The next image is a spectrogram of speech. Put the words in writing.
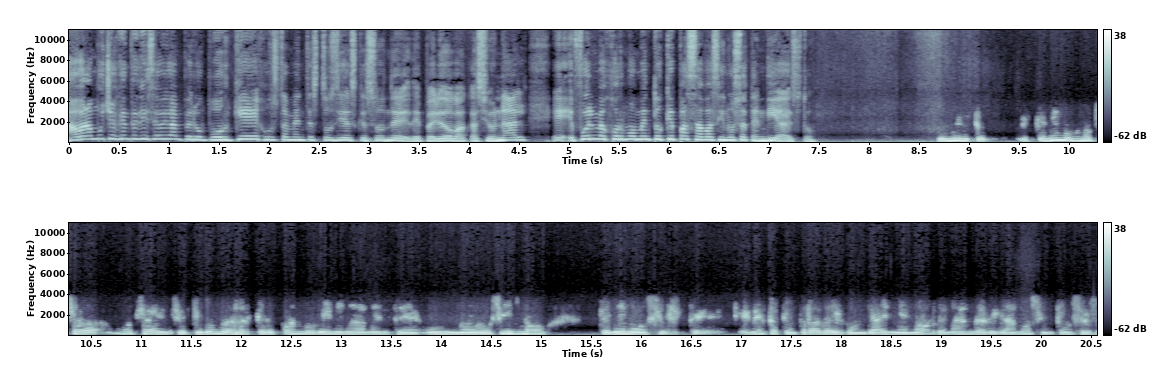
Ahora mucha gente dice, oigan, pero ¿por qué justamente estos días que son de, de periodo vacacional? Eh, ¿Fue el mejor momento? ¿Qué pasaba si no se atendía esto? Pues mire, tenemos mucha mucha incertidumbre acerca de cuándo viene nuevamente un nuevo sismo. Tenemos este en esta temporada es donde hay menor demanda, digamos, entonces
